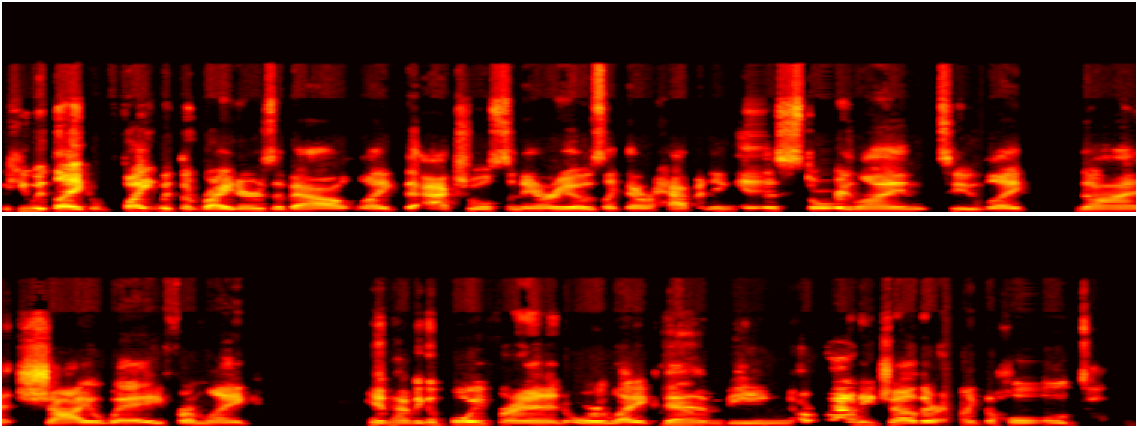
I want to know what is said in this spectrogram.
he would like fight with the writers about like the actual scenarios like that were happening in the storyline to like not shy away from like him having a boyfriend or like Yeah. them being around each other like the whole t-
